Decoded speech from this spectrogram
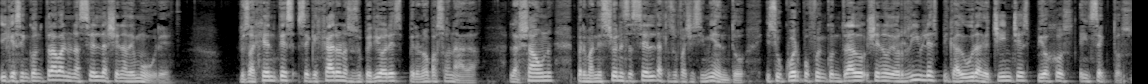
y que se encontraba en una celda llena de mugre. Los agentes se quejaron a sus superiores, pero no pasó nada. La Shaun permaneció en esa celda hasta su fallecimiento y su cuerpo fue encontrado lleno de horribles picaduras de chinches, piojos e insectos.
